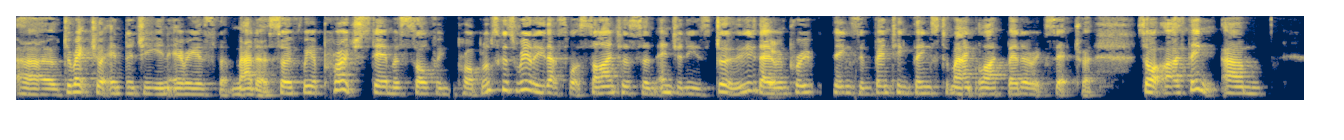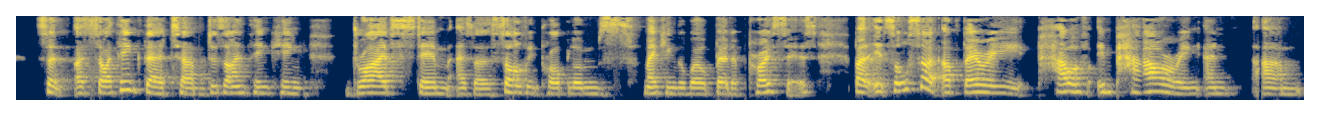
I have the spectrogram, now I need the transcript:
uh, direct your energy in areas that matter. So if we approach STEM as solving problems, because really that's what scientists and engineers do, they're yeah. improving things, inventing things to make life better, etc. So I think. Um, so, uh, so I think that um, design thinking drives STEM as a solving problems, making the world better process but it's also a very powerful, empowering and um,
